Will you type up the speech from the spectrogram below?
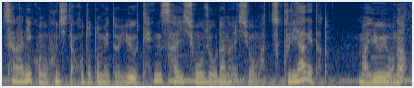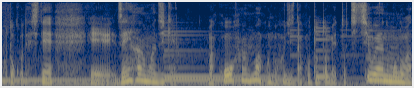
さらにこの藤田琴留という天才少女占い師をまあ作り上げたと、まあ、いうような男でして、えー前半は事件、まあ、後半はこの藤田琴留と父親の物語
